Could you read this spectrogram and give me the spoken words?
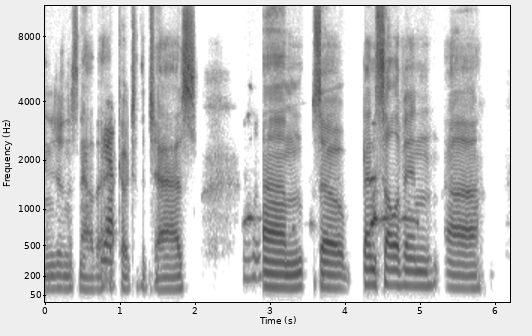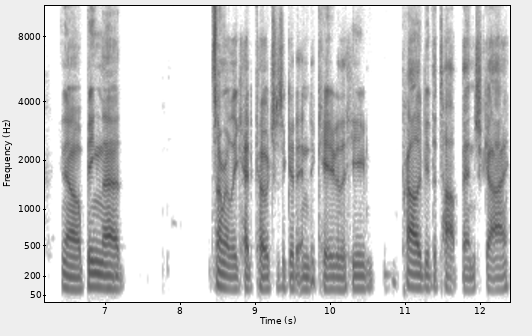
Ainge and is now the head coach of the Jazz. Mhm. Um, so Ben Sullivan, uh, you know, being the summer league head coach is a good indicator that he probably be the top bench guy.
